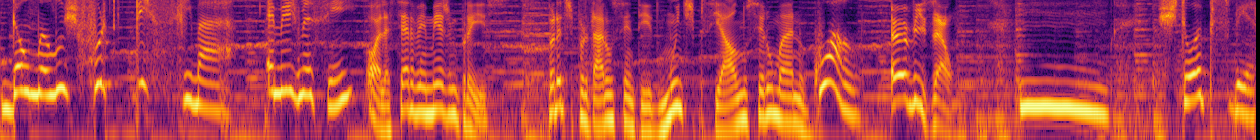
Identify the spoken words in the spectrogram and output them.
Dão uma luz fortíssima. É mesmo assim? Olha, servem mesmo para isso. Para despertar um sentido muito especial no ser humano. Qual? A visão. Estou a perceber.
